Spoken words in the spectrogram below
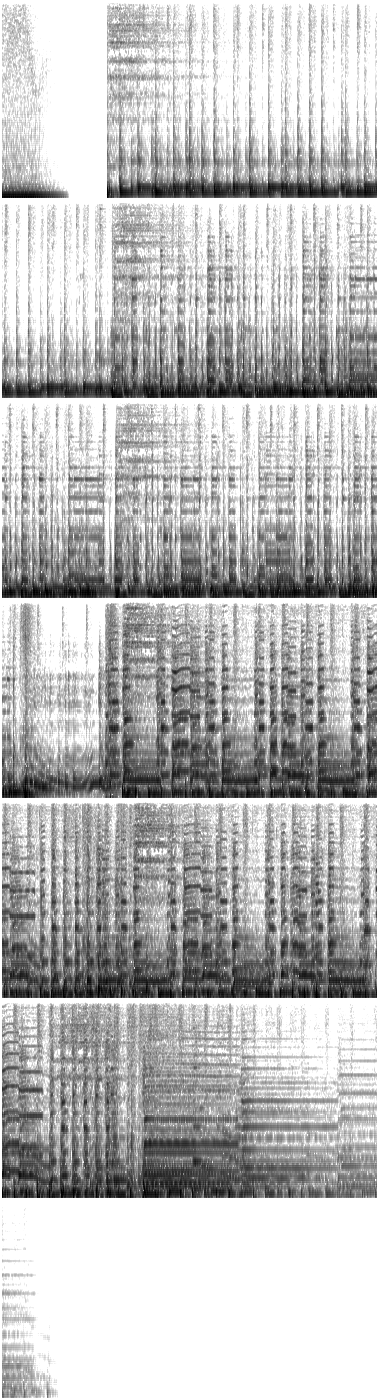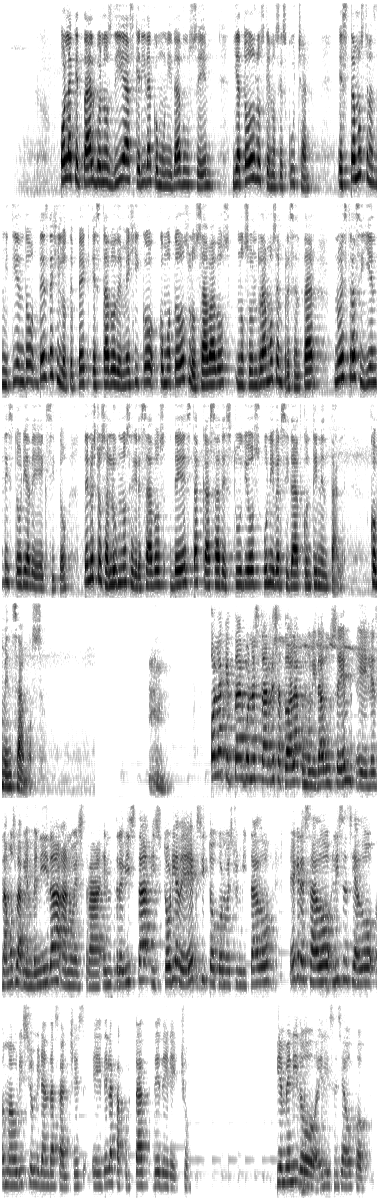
Hola, ¿qué tal? Buenos días, querida comunidad UC y a todos los que nos escuchan. Estamos transmitiendo desde Gilotepec, Estado de México. Como todos los sábados, nos honramos en presentar nuestra siguiente historia de éxito de nuestros alumnos egresados de esta Casa de Estudios Universidad Continental. Comenzamos. Hola, ¿qué tal? Buenas tardes a toda la comunidad UC. Eh, les damos la bienvenida a nuestra entrevista Historia de éxito con nuestro invitado egresado, licenciado Mauricio Miranda Sánchez, eh, de la Facultad de Derecho. Bienvenido, eh, licenciado Job.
